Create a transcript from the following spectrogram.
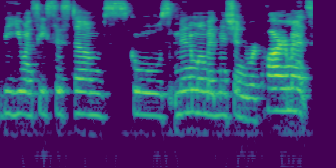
the UNC system schools minimum admission requirements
